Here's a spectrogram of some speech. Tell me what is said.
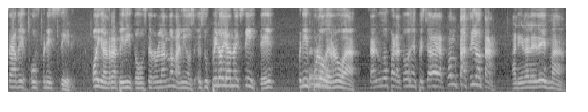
sabe ofrecer. Oigan, rapidito, José Rolando Amanios, el suspiro ya no existe. Brípulo Berroa, saludos para todos, en especial a la compatriota Mariela Ledesma.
